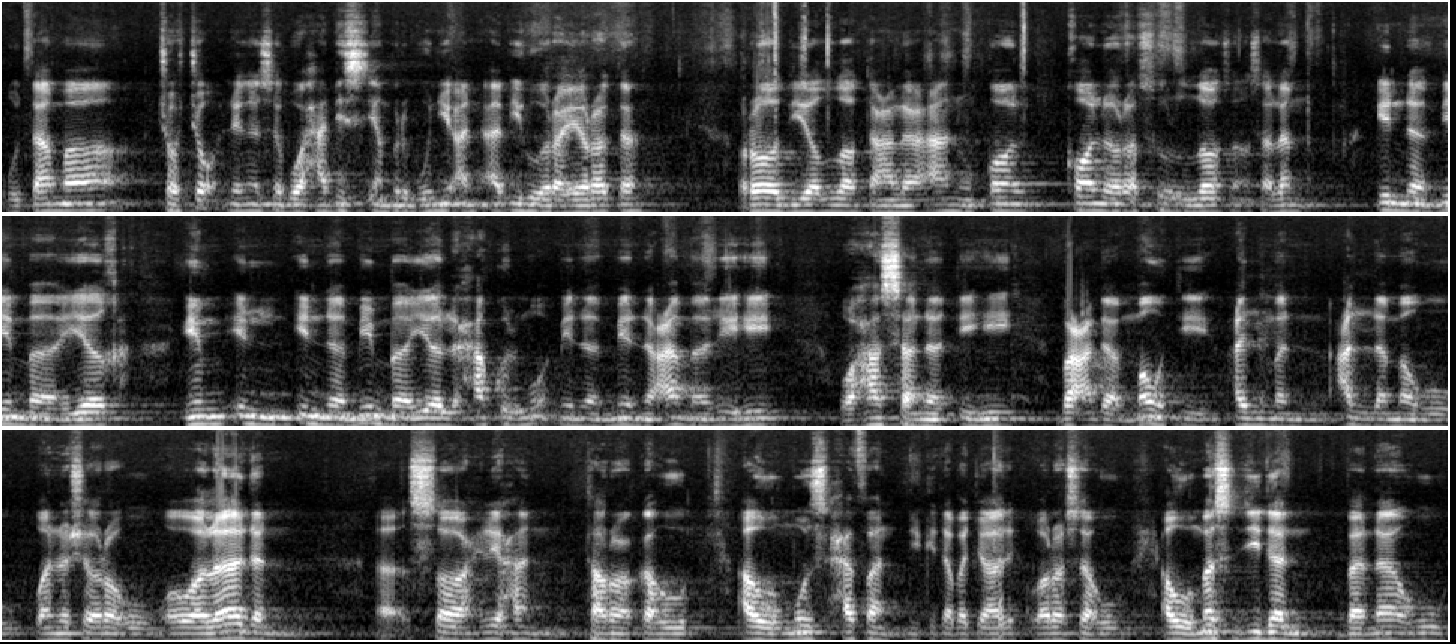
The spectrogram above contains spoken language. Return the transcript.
Utama cocok dengan sebuah hadis yang berbunyi an Abi Hurairah radhiyallahu taala anhu qala qala Rasulullah SAW inna mimma yakh in, in, inna mimma yalhaqul mu'mina min amalihi wa hasanatihi ba'da mauti ilman 'allamahu wa nasharahu wa waladan salihan tarakahu au mushafan di kita baca warasahu au masjidan banahu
